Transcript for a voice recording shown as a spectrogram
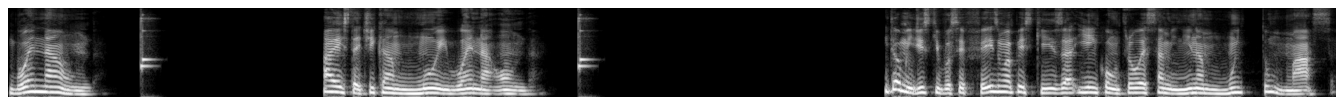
Buena onda. A esta chica muy buena onda. Então me diz que você fez uma pesquisa e encontrou essa menina muito massa.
